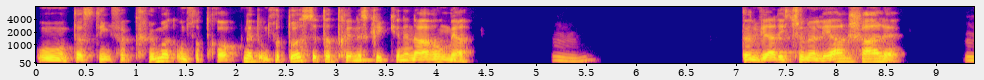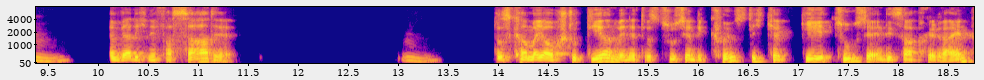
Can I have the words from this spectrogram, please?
Und das Ding verkümmert und vertrocknet und verdurstet da drin. Es kriegt keine Nahrung mehr. Mhm. Dann werde ich zu einer leeren Schale. Mhm. Dann werde ich eine Fassade. Mhm das kann man ja auch studieren, wenn etwas zu sehr in die Künstlichkeit geht, zu sehr in die Sache rein,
